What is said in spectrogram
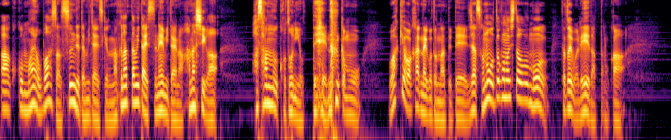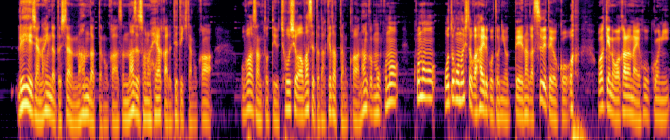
ああ、ここ前おばあさん住んでたみたいですけど、亡くなったみたいですね、みたいな話が挟むことによって、なんかもう、わけわかんないことになってて、じゃあその男の人も、例えば霊だったのか、霊じゃないんだとしたら何だったのか、そのなぜその部屋から出てきたのか、おばあさんとっていう調子を合わせただけだったのか、なんかもうこの、この男の人が入ることによって、なんか全てがこう、わけのわからない方向に、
